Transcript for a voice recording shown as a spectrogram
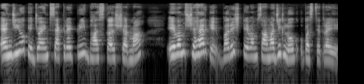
एनजीओ के जॉइंट सेक्रेटरी भास्कर शर्मा एवं शहर के वरिष्ठ एवं सामाजिक लोग उपस्थित रहे।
